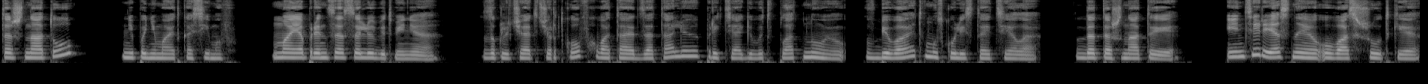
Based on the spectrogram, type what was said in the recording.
Тошноту? Не понимает Касимов. Моя принцесса любит меня. Заключает Чертков, хватает за талию, притягивает вплотную, вбивает в мускулистое тело. До тошноты. Интересные у вас шутки.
